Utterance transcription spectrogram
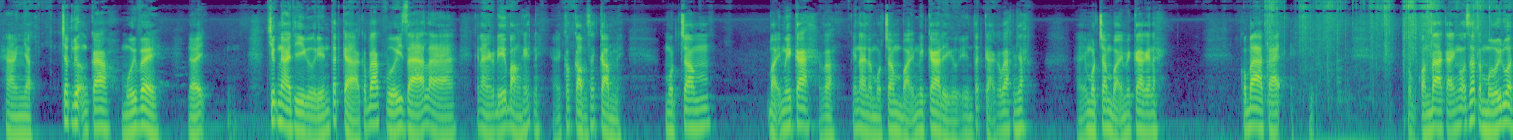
Hàng Nhật chất lượng cao mới về. Đấy. Chiếc này thì gửi đến tất cả các bác với giá là cái này nó đế bằng hết này. Đấy, có cầm sách cầm này. 170k vâng cái này là 170k để gửi đến tất cả các bác nhá. Đấy, 170k cái này. Có ba cái. Còn ba cái ngõ rất là mới luôn.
